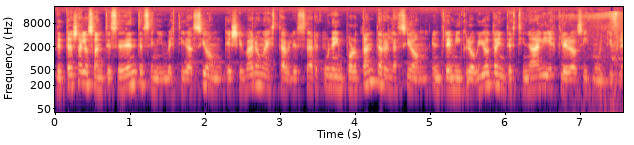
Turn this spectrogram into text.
detalla los antecedentes en investigación que llevaron a establecer una importante relación entre microbiota intestinal y esclerosis múltiple.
